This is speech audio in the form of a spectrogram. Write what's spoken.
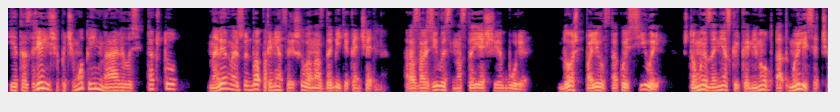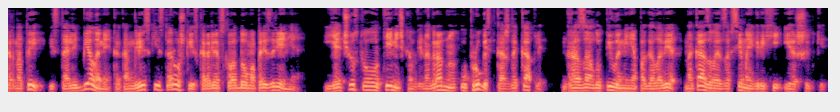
и это зрелище почему-то им нравилось, так что... Наверное, судьба наконец решила нас добить окончательно. Разразилась настоящая буря. Дождь полил с такой силой, что мы за несколько минут отмылись от черноты и стали белыми, как английские старушки из королевского дома презрения. Я чувствовал темечком виноградную упругость каждой капли. Гроза лупила меня по голове, наказывая за все мои грехи и ошибки.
